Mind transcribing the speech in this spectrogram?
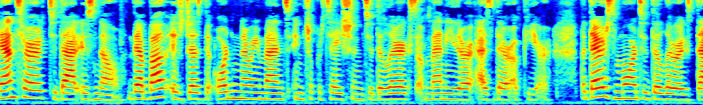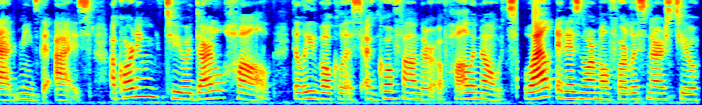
The answer to that is no. The above is just the ordinary man's interpretation to the lyrics of Maneater as they appear. But there is more to the lyrics that meets the eyes. According to Daryl Hall, the lead vocalist and co-founder of Hall & Oates, while it is normal for listeners to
